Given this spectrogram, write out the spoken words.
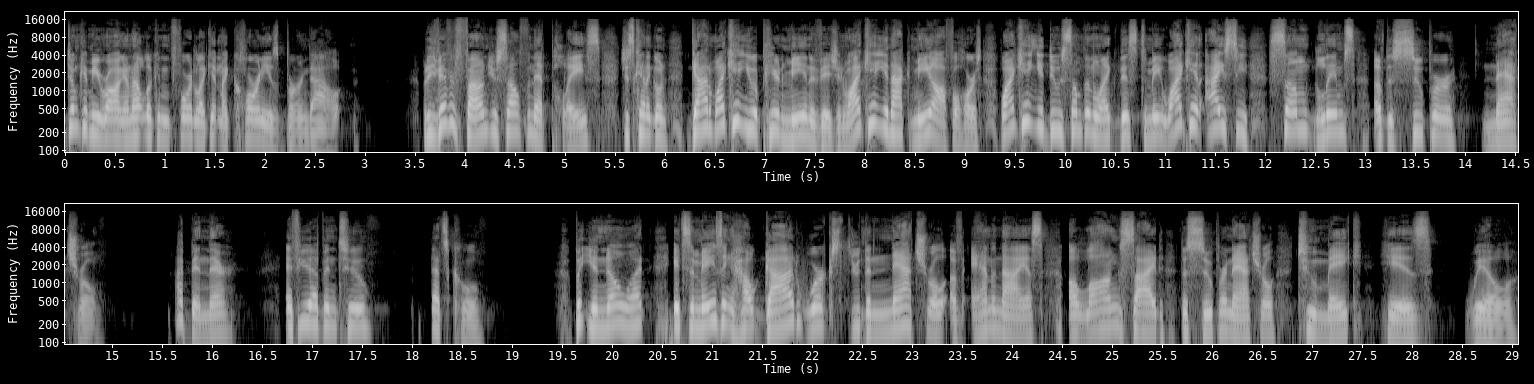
don't get me wrong, I'm not looking forward to like getting my corneas burned out. But have you ever found yourself in that place, just kind of going, God, why can't you appear to me in a vision? Why can't you knock me off a horse? Why can't you do something like this to me? Why can't I see some glimpse of the supernatural? I've been there. If you have been too, that's cool. But you know what? It's amazing how God works through the natural of Ananias alongside the supernatural to make his will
